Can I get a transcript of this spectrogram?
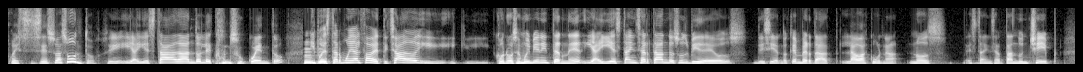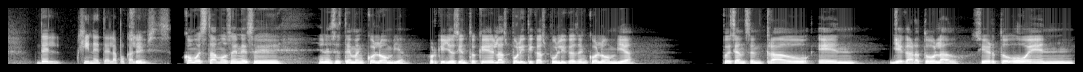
pues ese es su asunto, ¿sí? Y ahí está dándole con su cuento y puede estar muy alfabetizado y, conoce muy bien Internet y ahí está insertando sus videos diciendo que en verdad la vacuna nos está insertando un chip del jinete del apocalipsis. ¿Cómo estamos en ese, en ese tema en Colombia? Porque yo siento que las políticas públicas en Colombia pues se han centrado en llegar a todo lado, ¿cierto? O en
